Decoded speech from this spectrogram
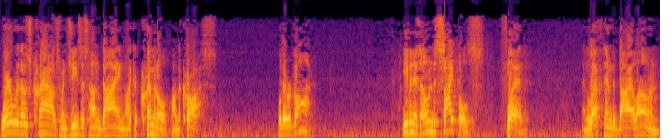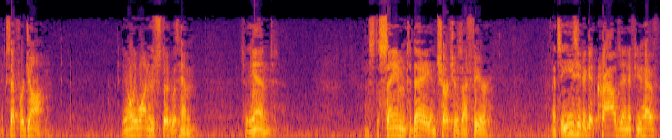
where were those crowds when Jesus hung dying like a criminal on the cross? Well, they were gone. Even his own disciples fled and left him to die alone, except for John, the only one who stood with him to the end. It's the same today in churches, I fear. It's easy to get crowds in if you have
